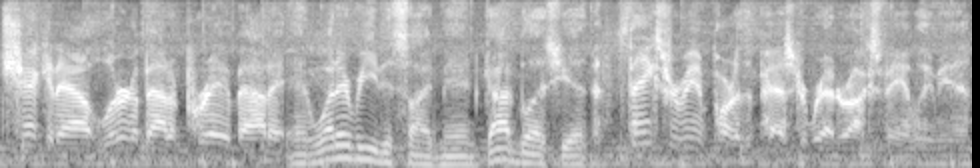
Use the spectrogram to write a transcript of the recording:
check it out, learn about it, pray about it, and whatever you decide, man, God bless you. And thanks for being part of the Pastor Brad Rocks family, man.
